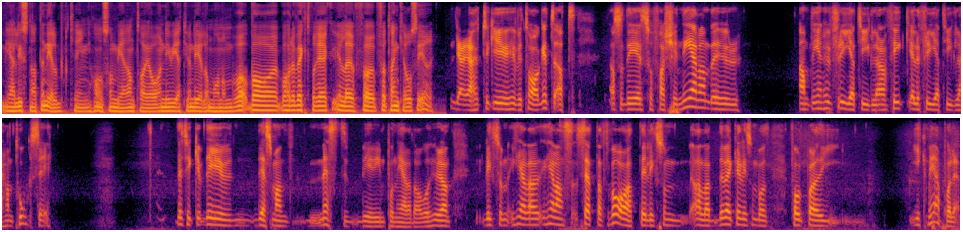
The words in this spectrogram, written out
ni, har lyssnat en del kring Hans Holmér antar jag och ni vet ju en del om honom. Vad, vad, vad har det väckt för, eller för, för tankar hos er? Ja, jag tycker ju överhuvudtaget att alltså det är så fascinerande hur antingen hur fria tyglar han fick eller fria tyglar han tog sig. Det, tycker, det är ju det som man mest blir imponerad av och hur han liksom hela, hela hans sätt att vara, att det liksom alla, det verkar liksom bara folk bara gick med på det.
